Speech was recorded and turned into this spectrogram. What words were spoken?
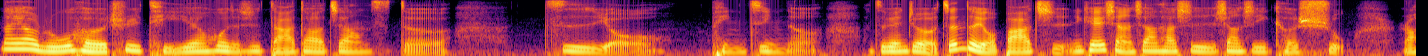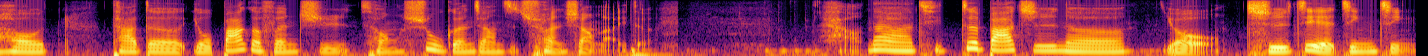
那要如何去体验或者是达到这样子的自由平静呢？这边就有真的有八支，你可以想象它是像是一棵树，然后它的有八个分支从树根这样子串上来的。好，那其这八支呢有。持戒精进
